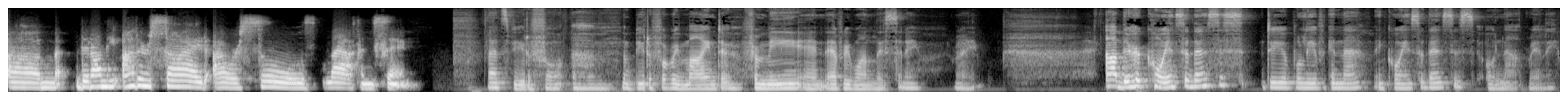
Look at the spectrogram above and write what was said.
um, that on the other side, our souls laugh and sing. That's beautiful. Um, a beautiful reminder for me and everyone listening, right? Are there coincidences? Do you believe in that, in coincidences, or not really?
